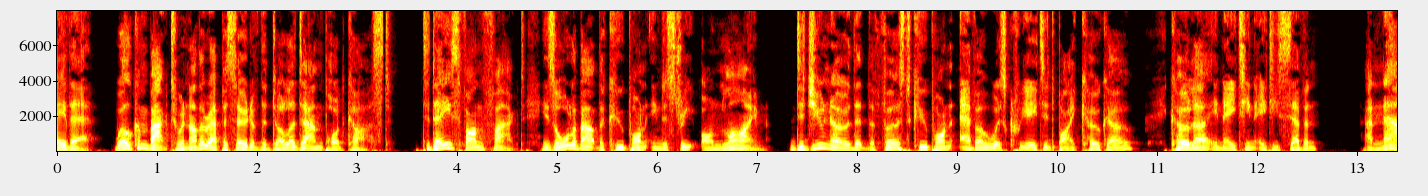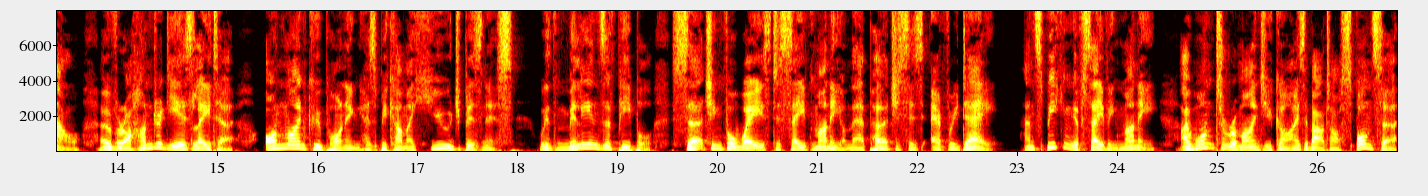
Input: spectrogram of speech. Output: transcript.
Hey there, welcome back to another episode of the Dollar Dan podcast. Today's fun fact is all about the coupon industry online. Did you know that the first coupon ever was created by Coco Cola in 1887? And now, over a hundred years later, online couponing has become a huge business, with millions of people searching for ways to save money on their purchases every day. And speaking of saving money, I want to remind you guys about our sponsor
